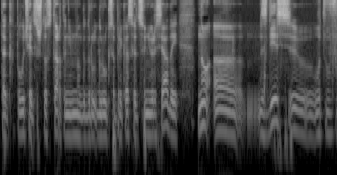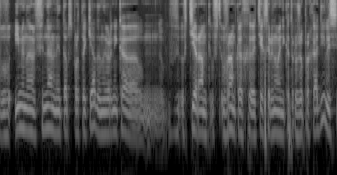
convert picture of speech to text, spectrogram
Так получается, что старты немного друг, друг соприкасаются с универсиадой. Но э, здесь э, вот в, именно финальный этап Спартакиады наверняка в, в, те рамки, в, в рамках тех соревнований, которые уже проходились,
